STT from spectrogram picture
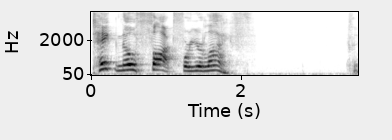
Take no thought for your life.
